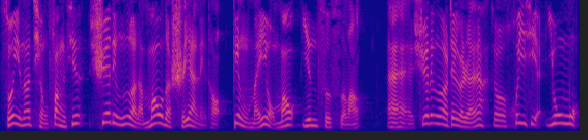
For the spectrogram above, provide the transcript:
所以呢，请放心，薛定谔的猫的实验里头，并没有猫因此死亡。哎，薛定谔这个人啊，就诙谐幽默，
